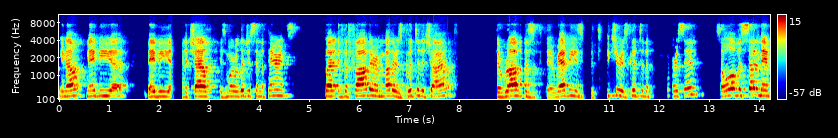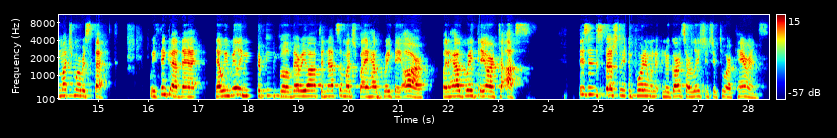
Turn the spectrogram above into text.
you know, maybe uh, maybe uh, the child is more religious than the parents. But if the father or mother is good to the child, the Rav is, the Rebbe is, the teacher is good to the person. So all of a sudden they have much more respect. We think of that, that we really measure people very often, not so much by how great they are, but how great they are to us. This is especially important when, in regards to our relationship to our parents.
